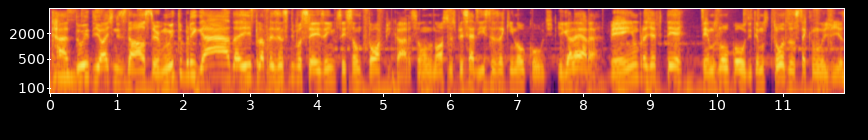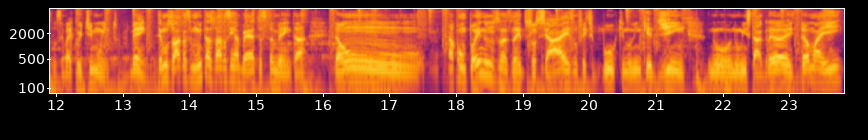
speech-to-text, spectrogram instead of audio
Cadu e Diógenes Dalster, muito obrigado aí pela presença de vocês, hein? Vocês são top, cara. São os nossos especialistas aqui em low code. E galera, venham pra GFT. Temos low code, temos todas as tecnologias, você vai curtir muito. Bem, temos vagas, muitas vagas em abertas também, tá? Então, acompanhe-nos nas redes sociais, no Facebook, no LinkedIn, no, no Instagram, e tamo aí.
